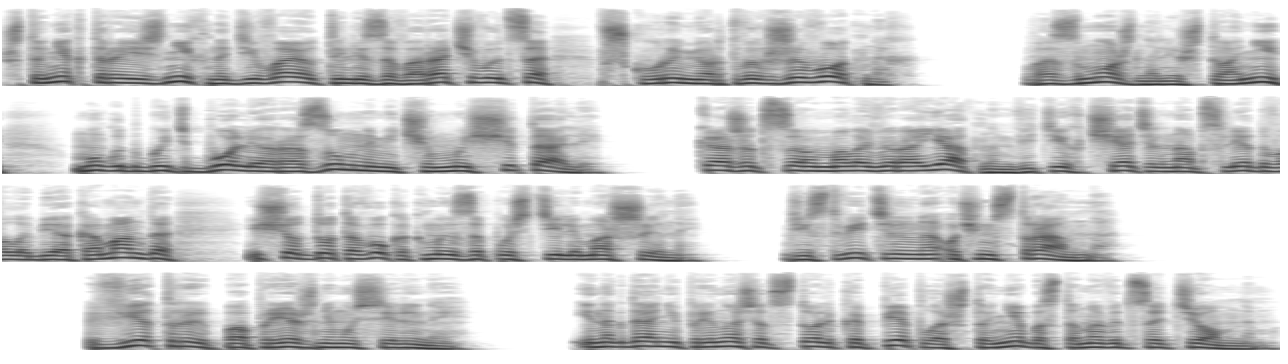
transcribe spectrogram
что некоторые из них надевают или заворачиваются в шкуры мертвых животных. Возможно ли, что они могут быть более разумными, чем мы считали? Кажется маловероятным, ведь их тщательно обследовала биокоманда еще до того, как мы запустили машины. Действительно очень странно. Ветры по-прежнему сильны. Иногда они приносят столько пепла, что небо становится темным.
